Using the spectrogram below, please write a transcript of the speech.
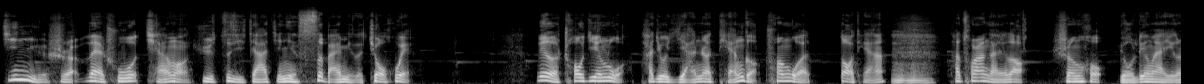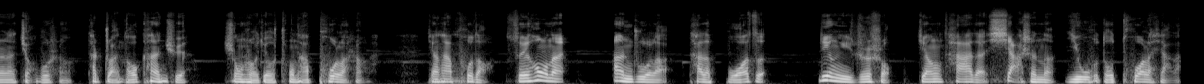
金女士外出前往距自己家仅仅四百米的教会。为了抄近路，她就沿着田埂穿过稻田。嗯她突然感觉到身后有另外一个人的脚步声，她转头看去，凶手就冲她扑了上来，将她扑倒。随后呢，按住了她的脖子，另一只手将他的下身的衣物都脱了下来，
